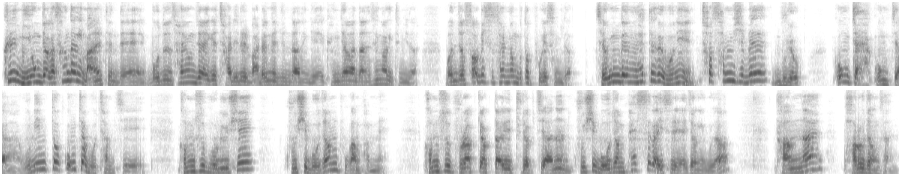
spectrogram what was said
크림 이용자가 상당히 많을 텐데 모든 사용자에게 자리를 마련해 준다는 게 굉장하다는 생각이 듭니다. 먼저 서비스 설명부터 보겠습니다. 제공되는 혜택을 보니 첫 30일 무료 공짜야 공짜. 우린 또 공짜 못 참지. 검수 보류 시 95점 보관 판매. 검수 불합격 따위 두렵지 않은 95점 패스가 있을 예정이고요. 다음날 바로 정산.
